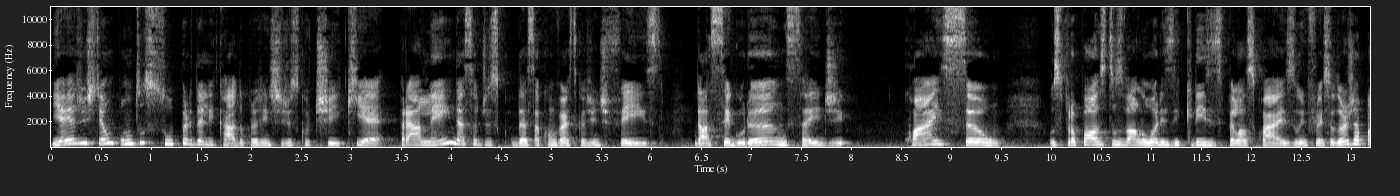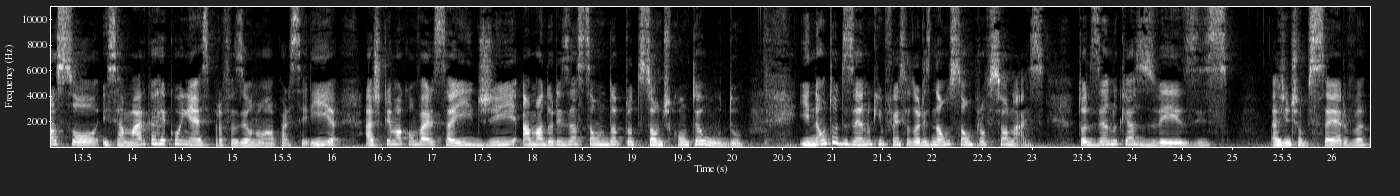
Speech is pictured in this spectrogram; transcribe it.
E aí a gente tem um ponto super delicado para a gente discutir, que é, para além dessa, dessa conversa que a gente fez da segurança e de quais são os propósitos, valores e crises pelas quais o influenciador já passou e se a marca reconhece para fazer ou não uma parceria, acho que tem uma conversa aí de amadorização da produção de conteúdo. E não estou dizendo que influenciadores não são profissionais. Estou dizendo que às vezes a gente observa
